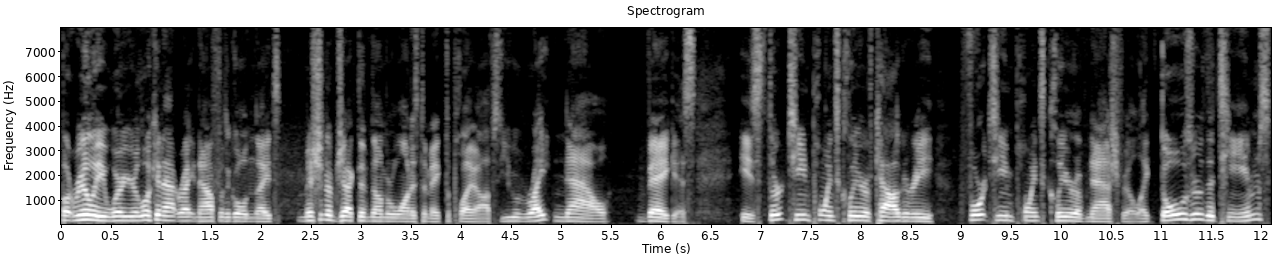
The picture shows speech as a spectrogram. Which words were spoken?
But really, where you're looking at right now for the Golden Knights, mission objective number one is to make the playoffs. You right now, Vegas is 13 points clear of Calgary, 14 points clear of Nashville. Like those are the teams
